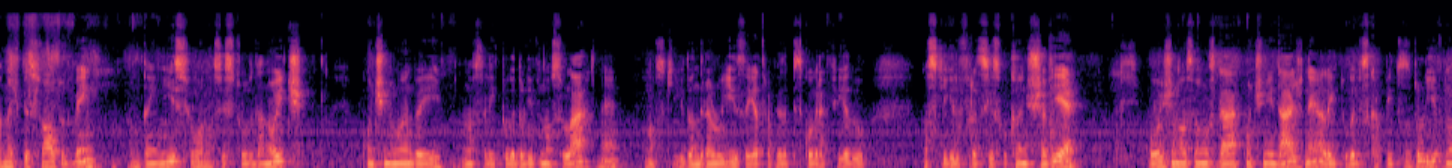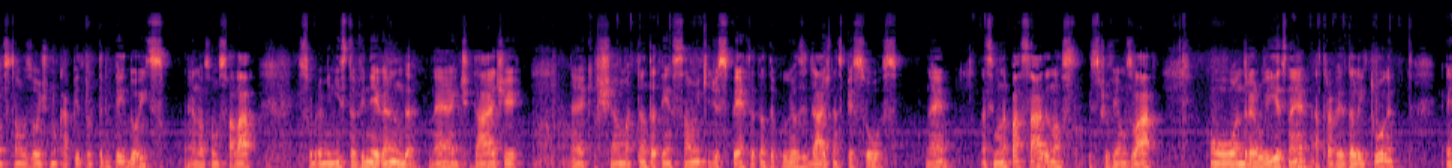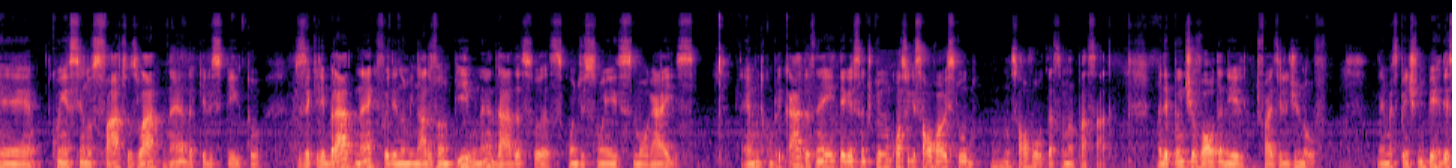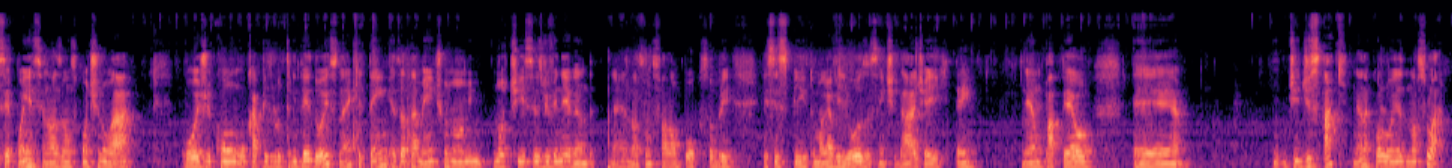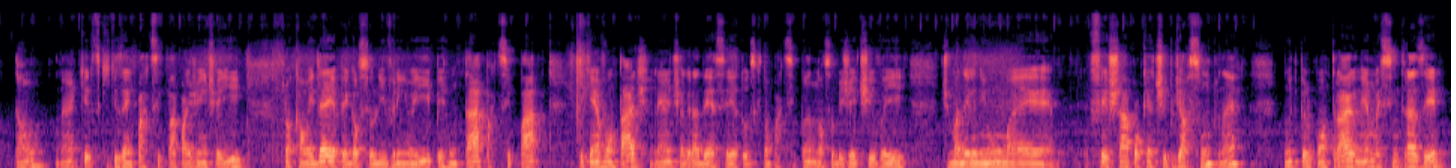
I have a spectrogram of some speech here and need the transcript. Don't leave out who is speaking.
Speaker 1: Boa noite, pessoal, tudo bem? Vamos dar início ao nosso estudo da noite, continuando aí a nossa leitura do livro Nosso Lar, né? Nosso querido André Luiz, aí, através da psicografia do nosso querido Francisco Cândido Xavier. Hoje nós vamos dar continuidade né, à leitura dos capítulos do livro. Nós estamos hoje no capítulo 32. Né, nós vamos falar sobre a ministra veneranda, né, a entidade né, que chama tanta atenção e que desperta tanta curiosidade nas pessoas. Né? Na semana passada nós estivemos lá com o André Luiz, né, através da leitura, é, conhecendo os fatos lá né, daquele espírito desequilibrado, né, que foi denominado vampiro, né, dadas as suas condições morais é, muito complicadas, né, e interessante que ele não conseguiu salvar o estudo, não salvou da semana passada. Mas depois a gente volta nele, a gente faz ele de novo. Né? Mas para a gente não perder sequência, nós vamos continuar hoje com o capítulo 32, né, que tem exatamente o nome Notícias de Veneranda. Né? Nós vamos falar um pouco sobre esse espírito maravilhoso, essa entidade aí que tem né, um papel é, de destaque né, na colônia do nosso lar. Então, né, aqueles que quiserem participar com a gente aí, trocar uma ideia, pegar o seu livrinho aí, perguntar, participar, Fiquem à vontade, né? A gente agradece a todos que estão participando. Nosso objetivo aí, de maneira nenhuma, é fechar qualquer tipo de assunto, né? Muito pelo contrário, né? Mas sim trazer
